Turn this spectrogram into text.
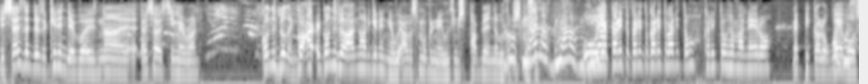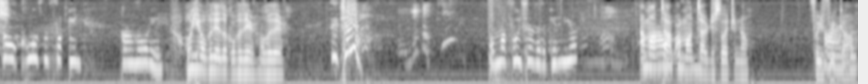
It says that there's a kid in there, but it's not. I saw a teammate run. Go in this building. Go, I, go in this building. I know how to get in here. We have a smoke grenade. We can just pop in and then we can just go. behind us, behind us. Oh, yeah, carito, carito, carito, carito. Carito, habanero. Me pica los Oh, we're so close with fucking Carlori. Oh, yeah, over there. Look, over there. Over there. Shut up! What the fuck? I'm not fully sure there's a kid in here. I'm No, on top. I'm on top just to let you know. Before you freak out.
